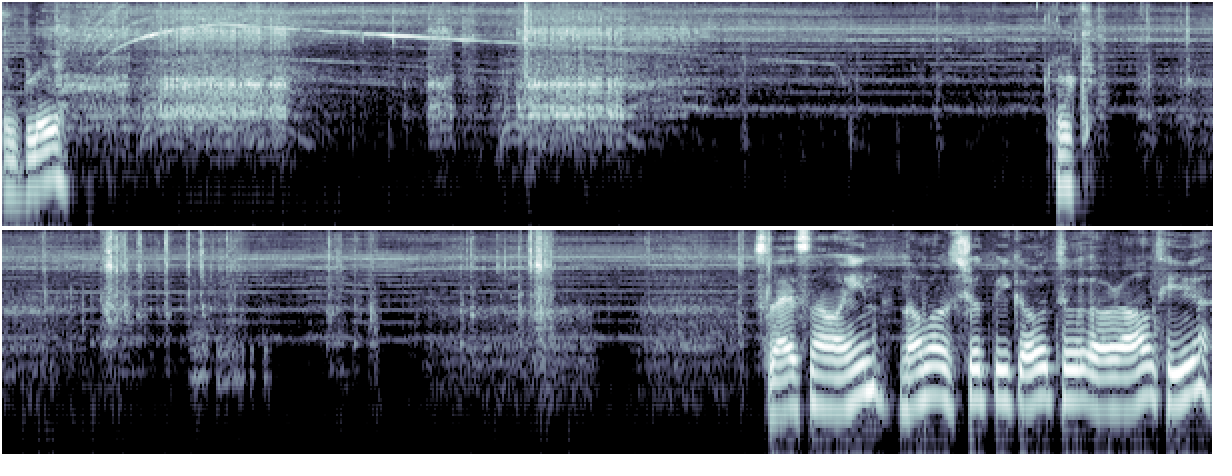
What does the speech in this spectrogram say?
And play. Look. Slides now in. Normal should be go to around here.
